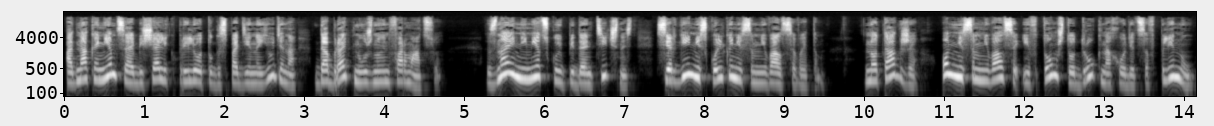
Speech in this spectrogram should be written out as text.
Однако немцы обещали к прилету господина Юдина добрать нужную информацию. Зная немецкую педантичность, Сергей нисколько не сомневался в этом. Но также он не сомневался и в том, что друг находится в плену,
